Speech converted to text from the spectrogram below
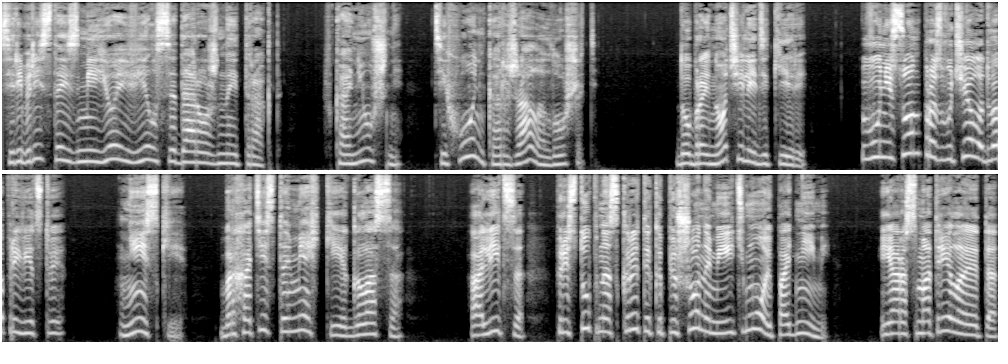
Серебристой змеей вился дорожный тракт. В конюшне тихонько ржала лошадь. «Доброй ночи, леди Кири!» В унисон прозвучало два приветствия. Низкие, бархатисто-мягкие голоса, а лица преступно скрыты капюшонами и тьмой под ними. Я рассмотрела это,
